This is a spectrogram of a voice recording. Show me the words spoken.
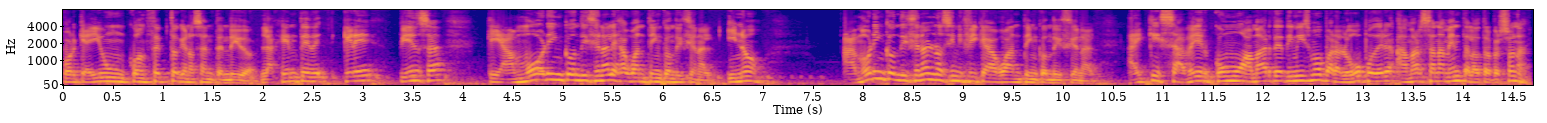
Porque hay un concepto que no se ha entendido. La gente cree, piensa que amor incondicional es aguante incondicional. Y no. Amor incondicional no significa aguante incondicional. Hay que saber cómo amarte a ti mismo para luego poder amar sanamente a la otra persona.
